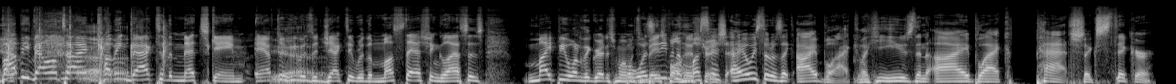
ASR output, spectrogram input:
Bobby Valentine coming back to the Mets game after he was ejected with a mustache and glasses might be one of the greatest But moments was in it baseball even a history. mustache? I always thought it was like eye black. Like he used an eye black patch, like sticker,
